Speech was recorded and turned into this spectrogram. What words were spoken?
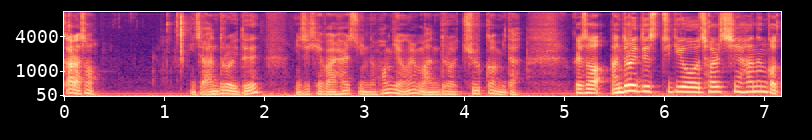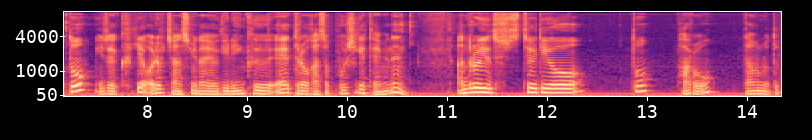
깔아서 이제 안드로이드 이제 개발할 수 있는 환경을 만들어 줄 겁니다. 그래서 안드로이드 스튜디오 설치하는 것도 이제 크게 어렵지 않습니다. 여기 링크에 들어가서 보시게 되면은 안드로이드 스튜디오도 바로 다운로드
